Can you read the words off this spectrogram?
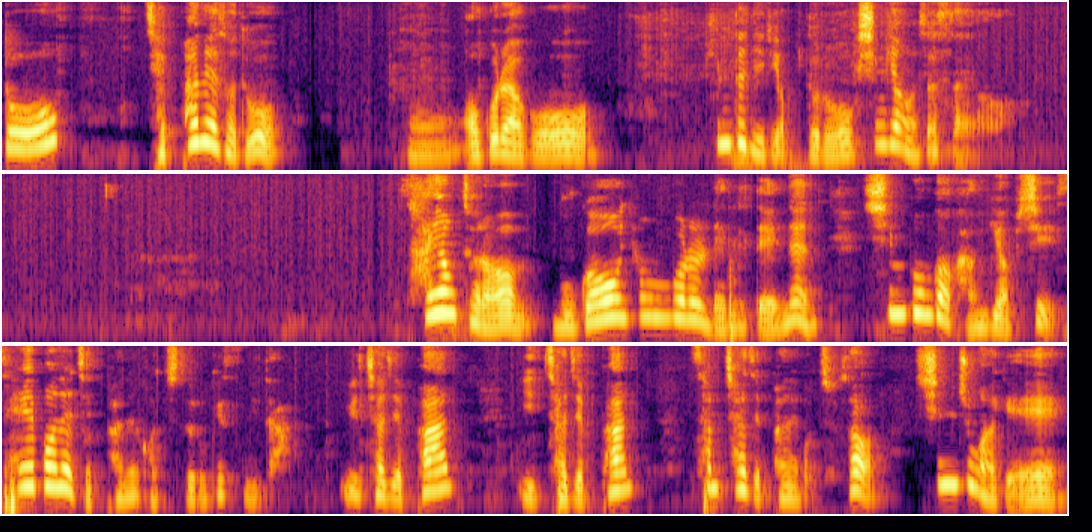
또 재판에서도 어, 억울하고 힘든 일이 없도록 신경을 썼어요. 사형처럼 무거운 형벌을 내릴 때에는 신분과 관계없이 세 번의 재판을 거치도록 했습니다. 1차 재판, 2차 재판, 3차 재판을 거쳐서 신중하게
